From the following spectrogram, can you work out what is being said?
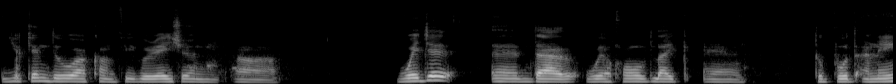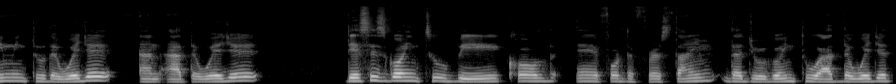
you can do a configuration uh, widget that will hold like to put a name into the widget and add the widget. This is going to be called uh, for the first time that you're going to add the widget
